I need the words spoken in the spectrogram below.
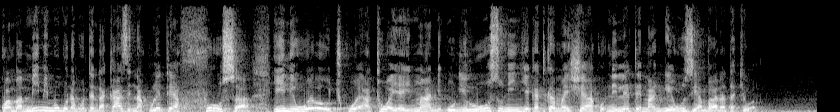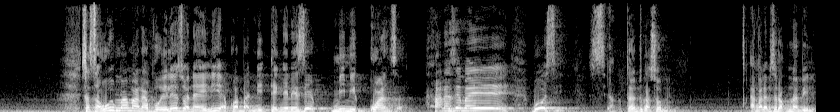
Kwamba mimi mungu navyotenda kazi nakuletea fursa ili wewe uchukue hatua ya imani uniruhusu niingie katika maisha yako nilete mageuzi ambayo yanatakiwa sasa huyu mama anavyoelezwa na eliya kwamba nitengenezee mimi kwanza. Anasema hey, bosi tani tukasome angalia kumi na mbili.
